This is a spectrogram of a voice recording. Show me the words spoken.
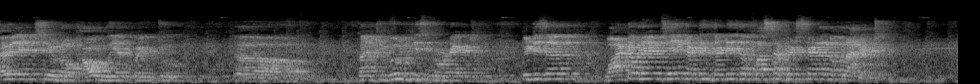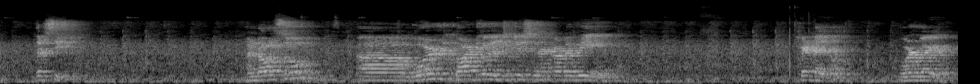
I will let you know how we are going to uh, contribute this product. It is a whatever I am saying. That is that is the first of its kind on the planet. That's it. And also, uh, World Cardio Education Academy, head I worldwide.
